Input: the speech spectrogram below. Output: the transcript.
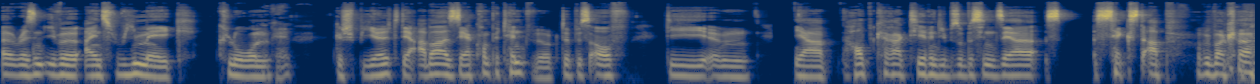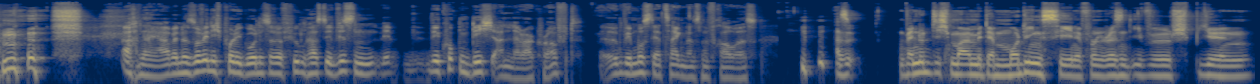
äh, Resident Evil 1 Remake Klon Okay. gespielt, der aber sehr kompetent wirkte, bis auf die ähm, ja Hauptcharakterin, die so ein bisschen sehr sexed up rüberkamen. Ach naja, wenn du so wenig Polygone zur Verfügung hast, wir wissen, wir, wir gucken dich an, Lara Croft. Irgendwie muss der zeigen, dass es eine Frau ist. also, wenn du dich mal mit der Modding-Szene von Resident Evil Spielen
